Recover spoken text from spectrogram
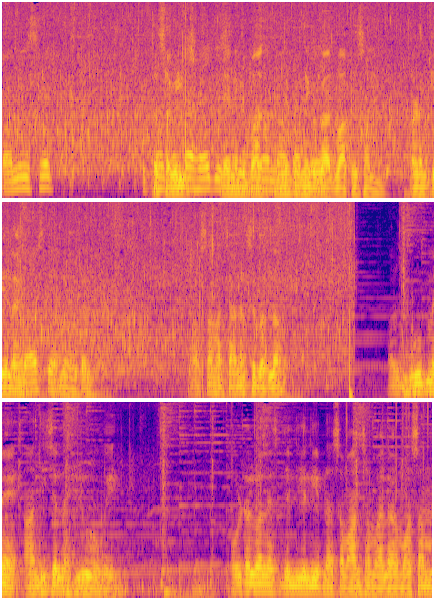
पानी इस वक्त तस्वीर लेने के बाद घूमने फिरने के बाद वापस हम अड़के लाए। अपने होटल। मौसम अचानक से बदला और धूप में आंधी चलना शुरू हो गई। होटल वाले ने जल्दी जल्दी अपना सामान संभाला। मौसम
